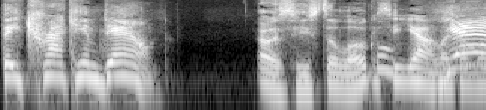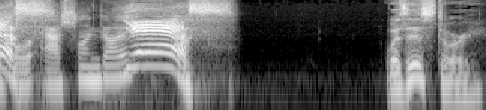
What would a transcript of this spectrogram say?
They track him down. oh, is he still local? Is he, yeah, like yes. a local Ashland guy? Yes. What's his story?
